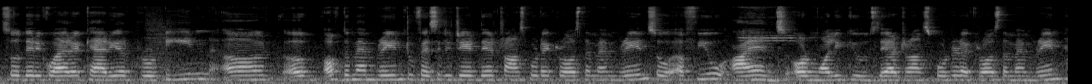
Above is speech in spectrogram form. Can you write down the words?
So they require a carrier protein uh, uh, of the membrane to facilitate their transport across the membrane. So a few ions or molecules they are transported across the membrane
